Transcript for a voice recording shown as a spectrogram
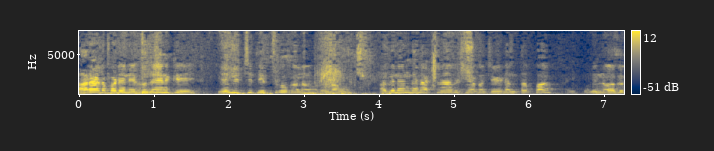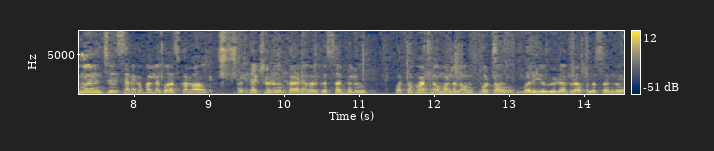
ఆరాటపడే నీ హృదయానికి ఏమిచ్చి తీర్చుకోగలం రుణం అభినందన అక్షరాభిషేకం చేయడం తప్ప నిన్ను అభిమానించే శనగపల్లి భాస్కర్రావు అధ్యక్షుడు కార్యవర్గ సభ్యులు కొత్తపట్నం మండలం ఫోటో మరియు వీడియోగ్రాఫర్ల సంఘం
